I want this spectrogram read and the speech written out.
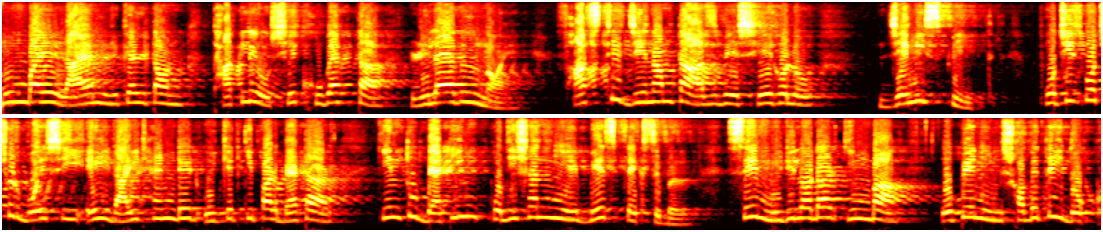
মুম্বাইয়ের রায়ান রিকেলটন থাকলেও সে খুব একটা রিলায়েবল নয়। ফার্স্টে যে নামটা আসবে সে হলো জেমি স্মিথ। পঁচিশ বছর বয়সী এই right handed wicket keeper batter কিন্তু ব্যাটিং পজিশন নিয়ে বেশ ফ্লেক্সিবল সে মিডিল অর্ডার কিংবা ওপেনিং সবেতেই দক্ষ।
